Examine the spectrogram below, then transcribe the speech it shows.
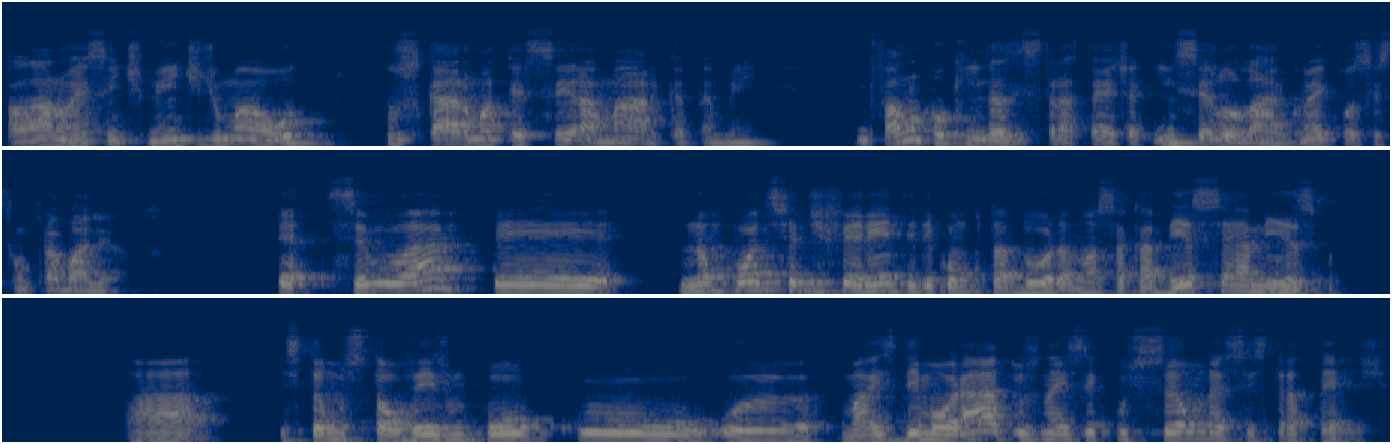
falaram recentemente de uma outra, buscar uma terceira marca também. Me fala um pouquinho das estratégias em celular, como é que vocês estão trabalhando? É, celular é, não pode ser diferente de computador, a nossa cabeça é a mesma. Ah, estamos talvez um pouco uh, mais demorados na execução dessa estratégia,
